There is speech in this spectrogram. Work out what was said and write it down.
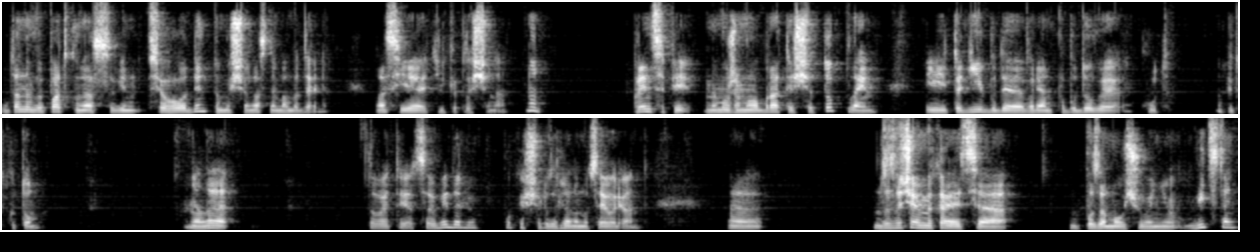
В даному випадку у нас він всього один, тому що у нас нема моделі. У нас є тільки площина. Ну, В принципі, ми можемо обрати ще топ-плейн, і тоді буде варіант побудови кут ну, під кутом. Але давайте я це видалю. Поки що розглянемо цей варіант. Е, зазвичай вмикається по замовчуванню відстань.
